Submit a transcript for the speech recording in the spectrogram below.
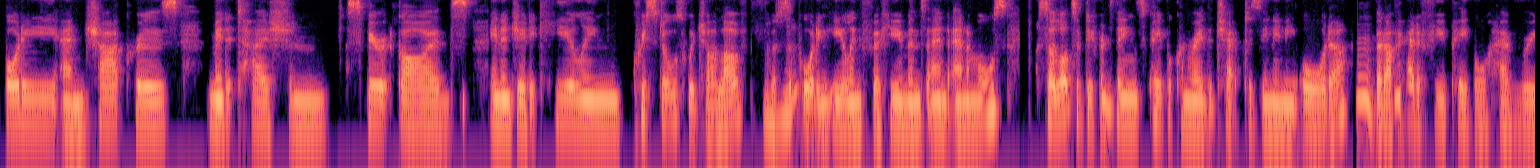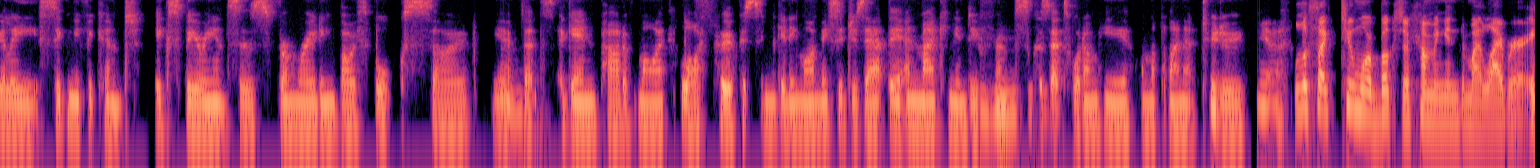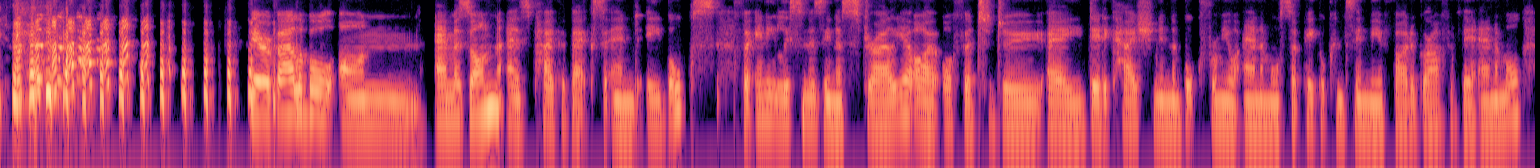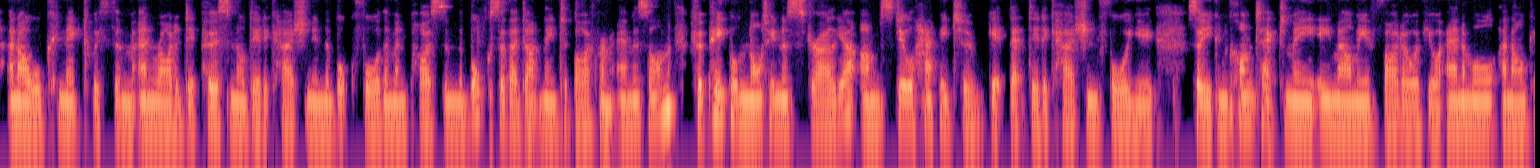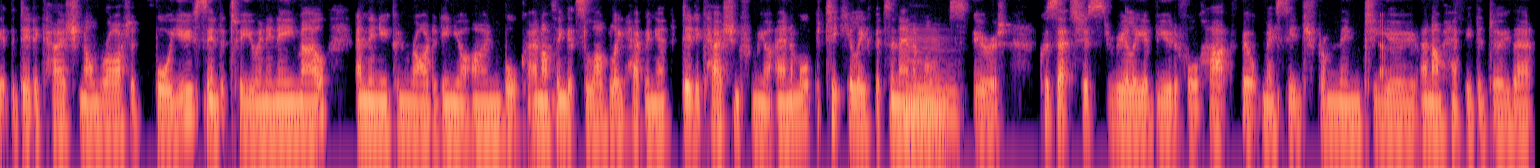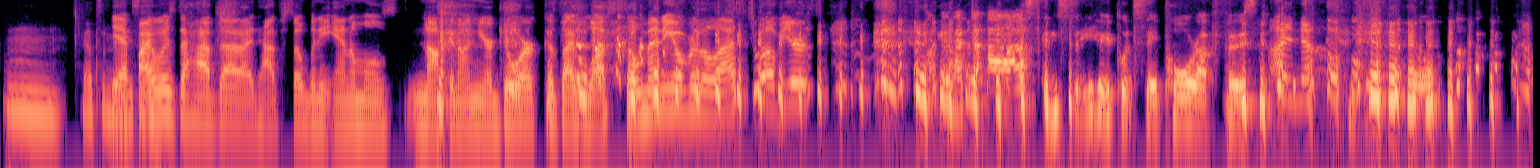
body and chakras meditation, spirit guides, energetic healing crystals, which I love for mm-hmm. supporting healing for humans and animals. So lots of different things. People can read the chapters in any order, mm-hmm. but I've had a few people have really significant experiences from reading both books. So yeah, mm-hmm. that's again part of my life purpose in getting my messages out there and making a difference because mm-hmm. that's what I'm here on the planet to do. Yeah. Looks like two more books are coming into my library. They're available on Amazon as paperbacks and ebooks. For any listeners in Australia, I offer to do a dedication in the book from your animal. So people can send me a photograph of their animal and I will connect with them and write a de- personal dedication in the book for them and post them the book so they don't need to buy from Amazon. For people not in Australia, I'm still happy to get that dedication for you. So you can contact me, email me a photo of your animal, and I'll get the dedication. I'll write it for you, send it to you in an email, and then you can write it in your own book. And I think it's lovely having a dedication from your animal, particularly if it's an animal mm. in spirit, because that's just really a beautiful, heartfelt message from them to you. And I'm happy to do that. Mm, that's amazing. Yeah, if I was to have that, I'd have so many animals knocking on your door because I've lost so many over the last 12 years. I have to ask and see who puts their paw up first. I know.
